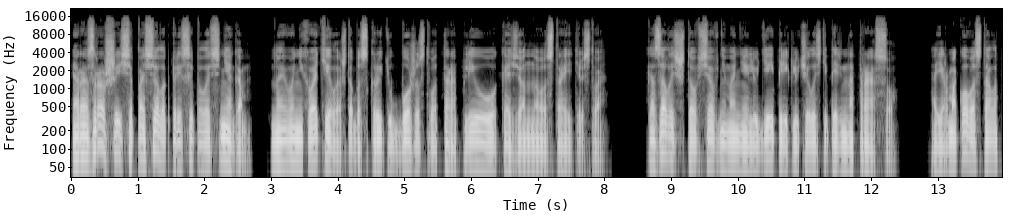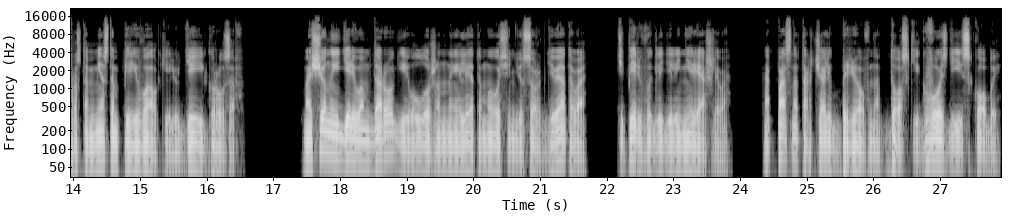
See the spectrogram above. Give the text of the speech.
Разросшийся поселок присыпало снегом, но его не хватило, чтобы скрыть убожество торопливого казенного строительства. Казалось, что все внимание людей переключилось теперь на трассу, а Ермакова стала просто местом перевалки людей и грузов. Мощенные деревом дороги, уложенные летом и осенью 49-го, теперь выглядели неряшливо. Опасно торчали бревна, доски, гвозди и скобы.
